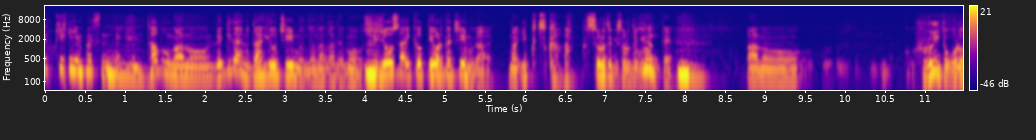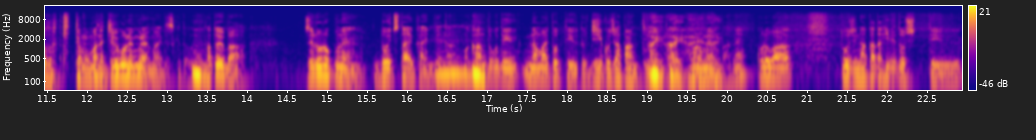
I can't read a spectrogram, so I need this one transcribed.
っきり言いますね。多分あの、歴代の代表チームの中でも、史上最強って言われたチームが、まあ、いくつか、その時その時だって、はい。あの、古いところだって言ってもまだ15年ぐらい前ですけど、うん、例えば、06年ドイツ大会に出た、まあ、監督で名前取って言うとジーコジャパンっていうこのメンバーね。これは当時中田英寿っていう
